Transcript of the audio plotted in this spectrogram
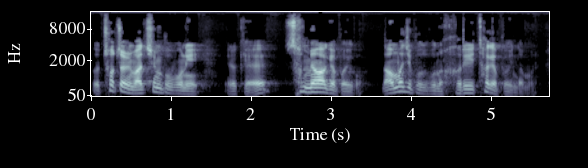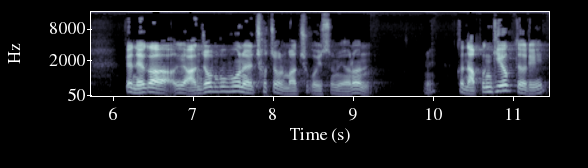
그 초점을 맞춘 부분이 이렇게 선명하게 보이고 나머지 부분은 흐릿하게 보인단 말이에요. 그러니까 내가 안 좋은 부분에 초점을 맞추고 있으면은 예? 그 나쁜 기억들이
